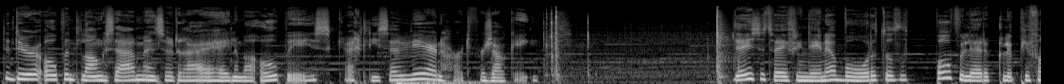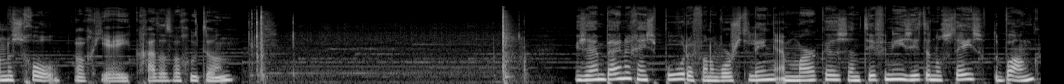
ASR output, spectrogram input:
De deur opent langzaam en zodra hij helemaal open is, krijgt Lisa weer een hartverzakking. Deze twee vriendinnen behoren tot het populaire clubje van de school. Och jee, gaat dat wel goed dan? Er zijn bijna geen sporen van een worsteling en Marcus en Tiffany zitten nog steeds op de bank,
